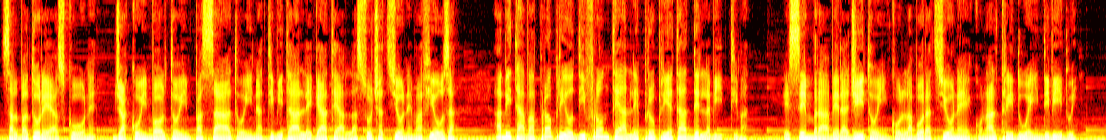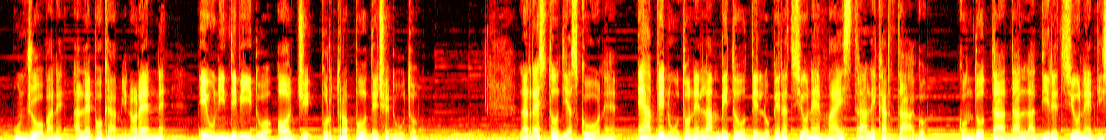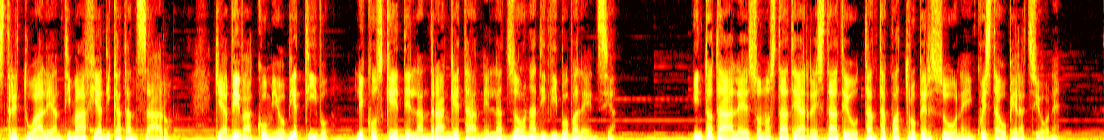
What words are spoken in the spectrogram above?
Salvatore Ascone, già coinvolto in passato in attività legate all'associazione mafiosa, abitava proprio di fronte alle proprietà della vittima e sembra aver agito in collaborazione con altri due individui, un giovane, all'epoca minorenne, e un individuo oggi purtroppo deceduto. L'arresto di Ascone è avvenuto nell'ambito dell'operazione Maestrale Cartago, condotta dalla Direzione Distrettuale Antimafia di Catanzaro, che aveva come obiettivo le cosche dell'andrangheta nella zona di Vibo Valencia. In totale sono state arrestate 84 persone in questa operazione.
